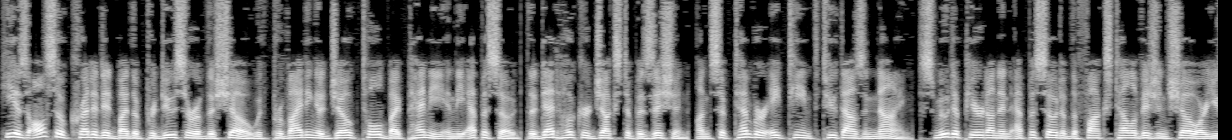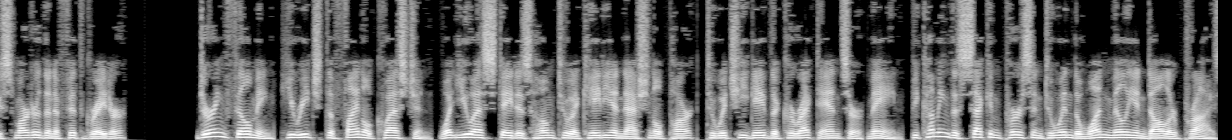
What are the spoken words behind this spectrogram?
He is also credited by the producer of the show with providing a joke told by Penny in the episode The Dead Hooker Juxtaposition. On September 18, 2009, Smoot appeared on an episode of the Fox television show Are You Smarter Than a Fifth Grader? During filming, he reached the final question, what U.S. state is home to Acadia National Park, to which he gave the correct answer Maine, becoming the second person to win the $1 million prize.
